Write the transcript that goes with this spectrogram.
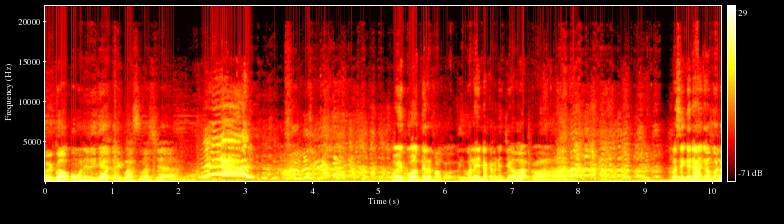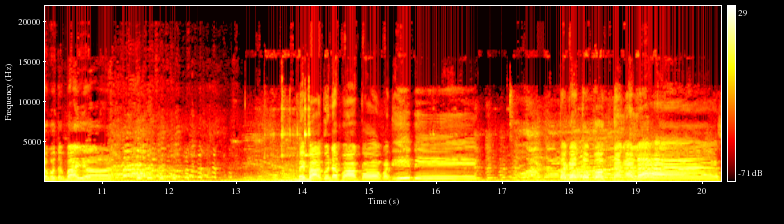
Uy, gwapo mo na yata nagmasmas siya. Hoy, buwag na naman ko. Hiwalay na kami ng jowa ko. Basing ganahan ka mo lubot og bayot. May bago na po akong pag-ibig. Tagatubog ng alas.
